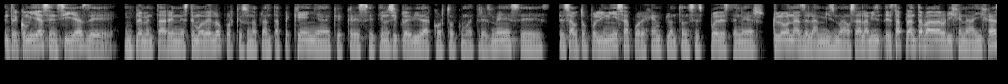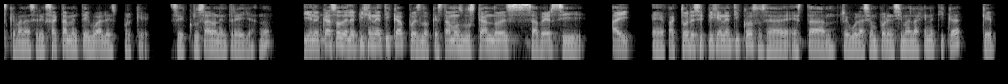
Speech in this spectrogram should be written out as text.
entre comillas, sencillas de implementar en este modelo porque es una planta pequeña que crece, tiene un ciclo de vida corto como de tres meses, se autopoliniza, por ejemplo, entonces puedes tener clonas de la misma, o sea, esta planta va a dar origen a hijas que van a ser exactamente iguales porque se cruzaron entre ellas, ¿no? Y en el caso de la epigenética, pues lo que estamos buscando es saber si hay eh, factores epigenéticos, o sea, esta regulación por encima de la genética, que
